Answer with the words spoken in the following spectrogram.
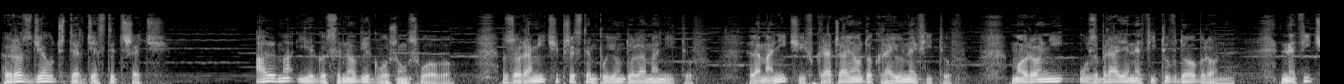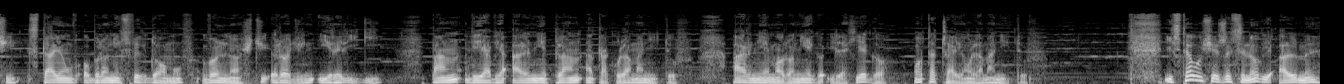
Rozdział 43 Alma i jego synowie głoszą słowo. Zoramici przystępują do Lamanitów. Lamanici wkraczają do kraju Nefitów. Moroni uzbraje Nefitów do obrony. Nefici stają w obronie swych domów, wolności, rodzin i religii. Pan wyjawia Almie plan ataku Lamanitów. Armie Moroniego i Lechiego otaczają Lamanitów. I stało się, że synowie Almy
